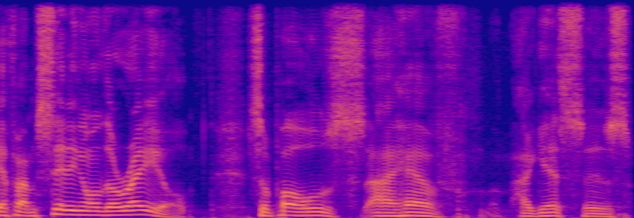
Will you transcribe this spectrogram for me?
If I'm sitting on the rail, suppose I have, I guess, as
